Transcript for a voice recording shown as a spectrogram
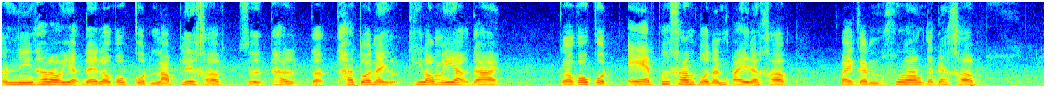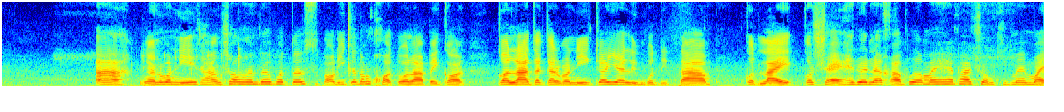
อันนี้ถ้าเราอยากได้เราก็กดรับเลยครับแต่ถ้าถ้าถ้าตัวไหนที่เราไม่อยากได้ เราก็กดแอดเพื่อข้ามตัวนั้นไปนะครับ ไปกันข้างล่างกันนะครับ อะ งั้นวันนี้ทางช่อง Hunter Potter Story ก็ต้องขอตัวลาไปก่อน ก่อนลาจากกันวันนี้ก็อย่าลืมกดติดตาม กดไลค์ กดแชร์ให้ด้วยนะคะ เพื่อไม่ให้พลาดชมคลิปใหม่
